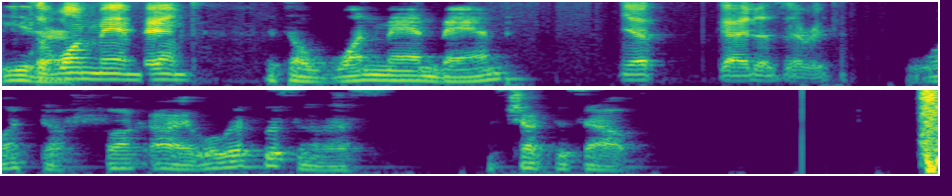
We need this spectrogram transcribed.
Either. It's a one man band. It's a one man band. Yep. Guy does everything. What the fuck? All right, well, let's listen to this. Let's check this out. Can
